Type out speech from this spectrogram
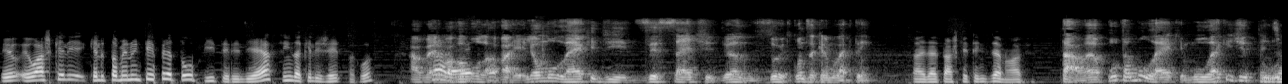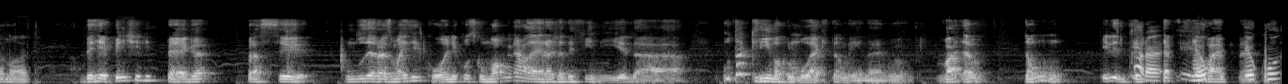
eu, eu acho que ele, que ele também não interpretou o Peter. Ele é assim, daquele jeito, sacou? Ah, velho, Cara, mas vamos é- lá, vai. Ele é um moleque de 17 anos, 18. Quantos aquele moleque tem? Ah, deve- Acho que ele tem 19. Tá, é puta moleque, moleque de Tem tudo. 19. De repente ele pega pra ser um dos heróis mais icônicos, com uma galera já definida. Puta clima pro moleque também, né? Vai- é, então, ele, ele Cara, tá com uma eu, vibe, né? eu, com,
